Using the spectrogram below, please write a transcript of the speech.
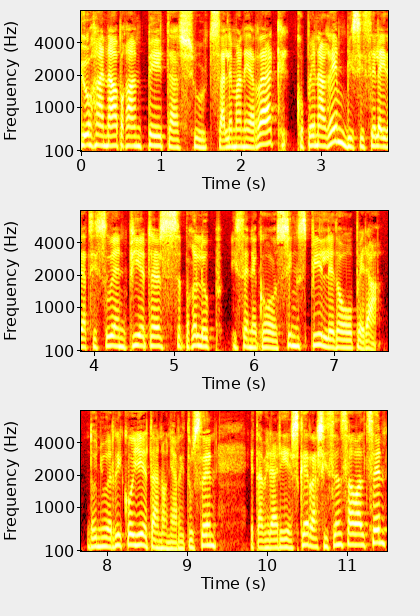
Johann Abraham Peter Schultz Alemaniarrak Kopenhagen bizizela idatzi zuen Pieters Brelup izeneko singspiel edo opera. Doinu herrikoietan oinarritu zen eta berari eskerra zen zabaltzen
